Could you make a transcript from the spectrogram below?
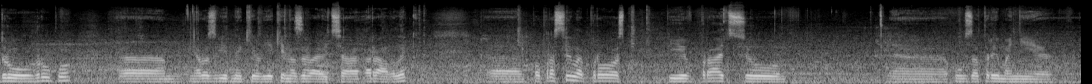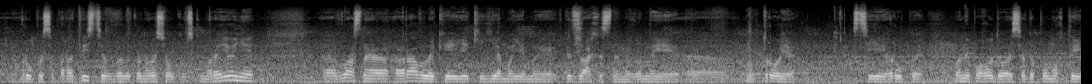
другу групу е, розвідників, які називаються Равлик, е, попросила про співпрацю е, у затриманні групи сепаратистів в Великоновосьолковському районі. Е, Власне, равлики, які є моїми підзахисними, вони е, ну, троє з цієї групи, вони погодилися допомогти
